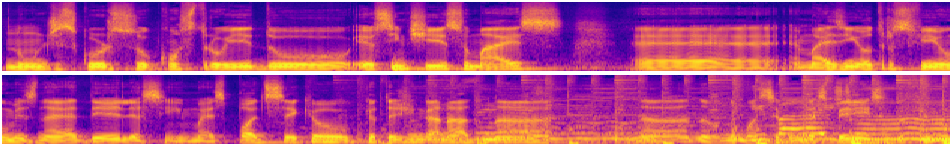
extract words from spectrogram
num discurso construído. Eu senti isso mais. É, é mais em outros filmes, né, dele, assim. Mas pode ser que eu, que eu esteja enganado na, na, na- numa segunda experiência do filme. Eu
